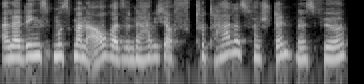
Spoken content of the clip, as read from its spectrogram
Allerdings muss man auch, also da habe ich auch totales Verständnis für,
